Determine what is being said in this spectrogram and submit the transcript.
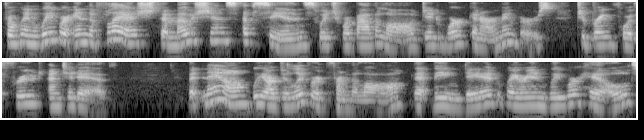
For when we were in the flesh, the motions of sins which were by the law did work in our members to bring forth fruit unto death. But now we are delivered from the law, that being dead wherein we were held,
